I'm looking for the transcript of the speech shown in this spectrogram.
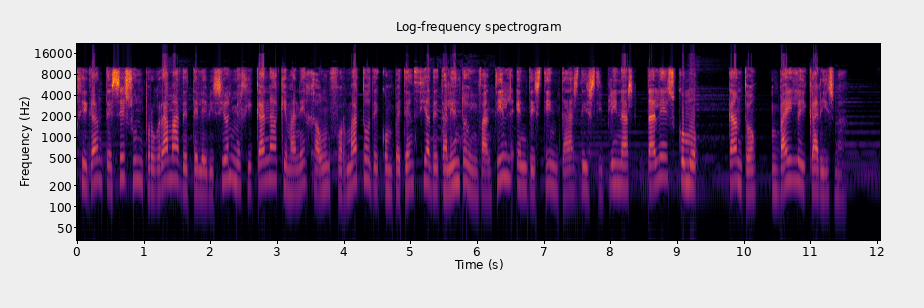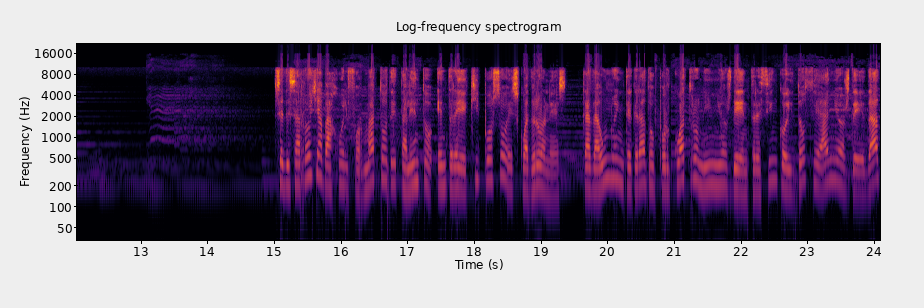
Gigantes es un programa de televisión mexicana que maneja un formato de competencia de talento infantil en distintas disciplinas, tales como canto, baile y carisma. Se desarrolla bajo el formato de talento entre equipos o escuadrones, cada uno integrado por cuatro niños de entre 5 y 12 años de edad,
